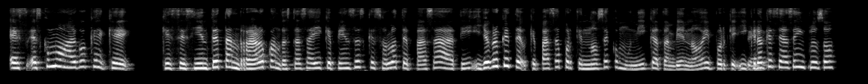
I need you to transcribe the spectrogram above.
es, es como algo que, que, que se siente tan raro cuando estás ahí que piensas que solo te pasa a ti. Y yo creo que, te, que pasa porque no se comunica también, ¿no? Y, porque, y creo que se hace incluso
